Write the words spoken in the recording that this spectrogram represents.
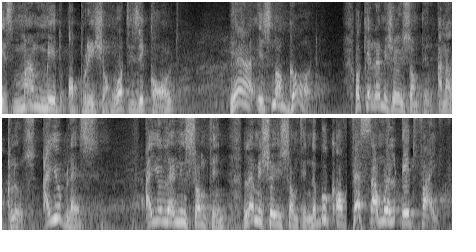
it's man-made operation. What is it called? Yeah it's not god. Okay let me show you something and i'll close. Are you blessed? Are you learning something? Let me show you something. The book of first samuel 8 5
